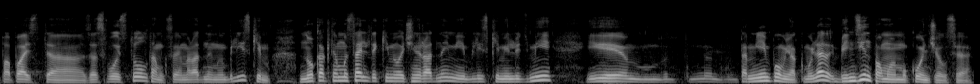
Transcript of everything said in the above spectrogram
попасть э, за свой стол там, к своим родным и близким, но как-то мы стали такими очень родными и близкими людьми, и там, я не помню, аккумулятор, бензин, по-моему, кончился.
